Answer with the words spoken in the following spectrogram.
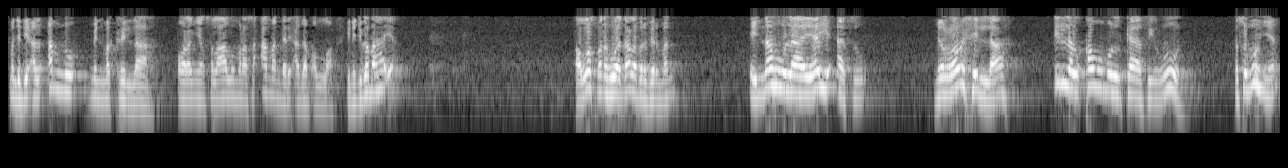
Menjadi al-amnu min makrillah. Orang yang selalu merasa aman dari azab Allah. Ini juga bahaya. Allah subhanahu wa ta'ala berfirman. Innahu la yay'asu min rauhillah illa al-qaumul kafirun. Sesungguhnya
